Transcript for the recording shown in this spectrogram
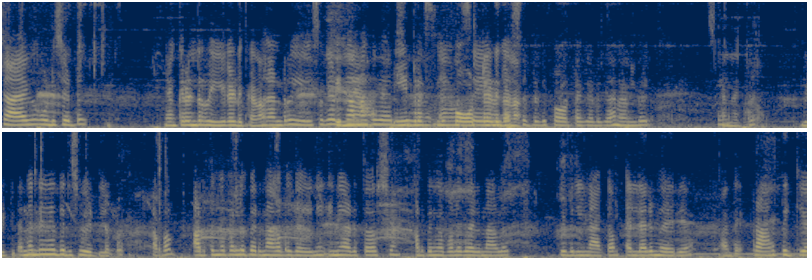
ചായ ഒക്കെ കുടിച്ചിട്ട് ഞങ്ങക്ക് രണ്ട് റീൽ എടുക്കണം. രണ്ട് റീൽസ് ഒക്കെ എടുക്കാൻ ഈ ഡ്രസ്സിൽ ഫോട്ടോ എടുക്കണം. ഫോട്ടോ ഒക്കെ എടുക്കാനുണ്ട്. എന്നിട്ട് എന്നിട്ട് ഇനി തിരിച്ച് വീട്ടിൽ പോകും അപ്പം അടുത്തങ്കപ്പള്ളി പെരുന്നാളൊക്കെ കഴിഞ്ഞ് ഇനി അടുത്ത വർഷം അടുത്തങ്കപ്പള്ളി പെരുന്നാൾ വീട്ടിലിനാക്കാം എല്ലാവരും വരിക. അതെ പ്രാർത്ഥിക്കുക.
